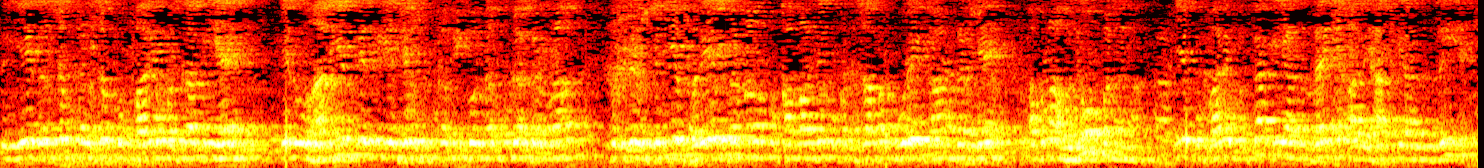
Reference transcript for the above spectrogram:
تو یہ رسم ترسم کفار مکہ کی ہے کہ روحانیت کے ذریعے سے اس کمی کو نہ پورا کرنا، بلکہ اس کے لیے فریب کرنا اور مقامات مقدسہ پر برے کام کر کے اپنا ہجوم بنانا۔ یہ بخار مکہ کی عادت ہے یہ آلیہات کی عادت نہیں ہے۔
